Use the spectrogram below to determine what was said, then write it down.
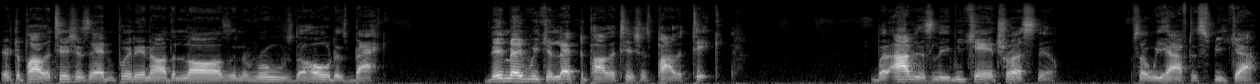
If the politicians hadn't put in all the laws and the rules to hold us back. Then maybe we could let the politicians politic. But obviously we can't trust them. So we have to speak out.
